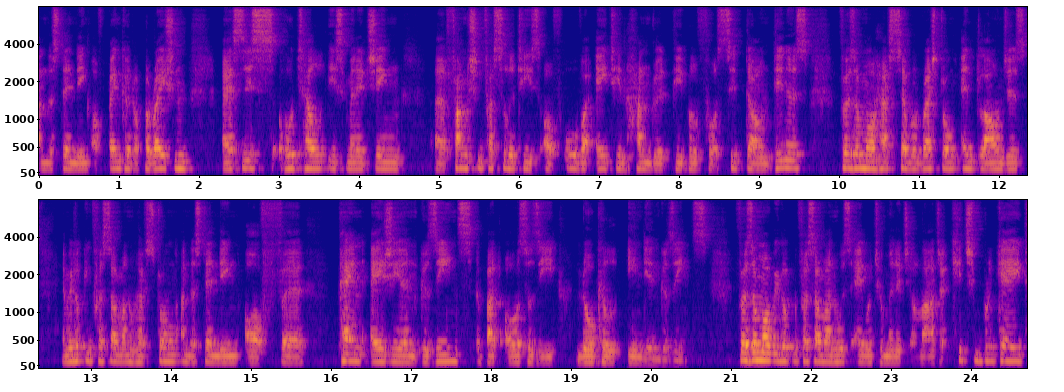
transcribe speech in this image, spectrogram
understanding of banquet operation as this hotel is managing uh, function facilities of over 1800 people for sit-down dinners. Furthermore, has several restaurant and lounges and we're looking for someone who has strong understanding of uh, pan-Asian cuisines, but also the local Indian cuisines. Furthermore, we're looking for someone who is able to manage a larger kitchen brigade,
